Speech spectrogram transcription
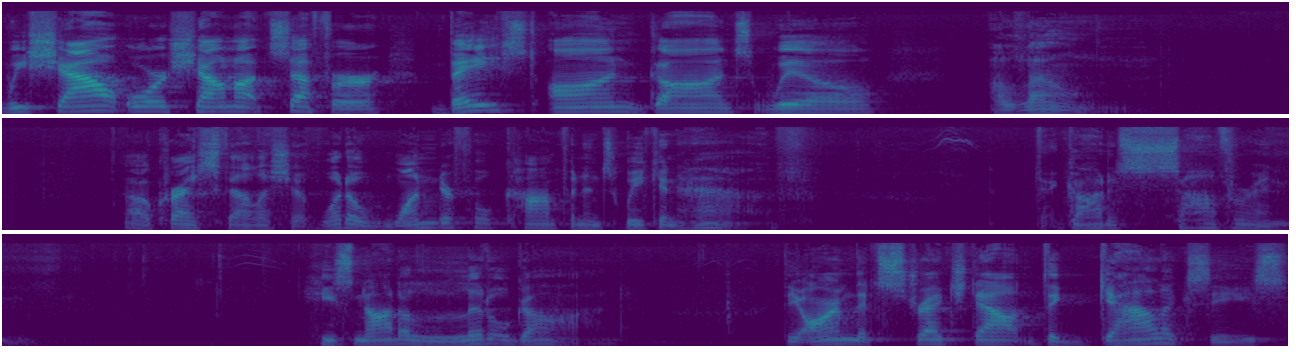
We shall or shall not suffer based on God's will alone. Oh, Christ Fellowship, what a wonderful confidence we can have that God is sovereign. He's not a little God. The arm that stretched out the galaxies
